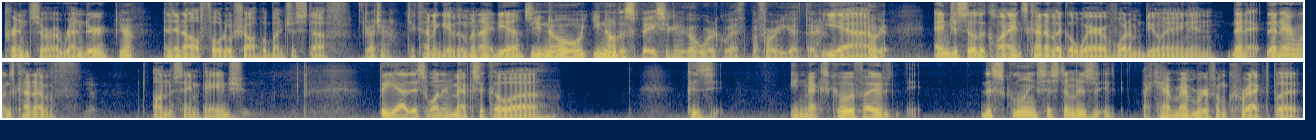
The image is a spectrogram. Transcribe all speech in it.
prints or a render, Yep, and then I'll Photoshop a bunch of stuff gotcha. to kind of give them an idea. So you know you know the space you're going to go work with before you get there. Yeah. Okay. And just so the client's kind of like aware of what I'm doing, and then then everyone's kind of on the same page. But yeah, this one in Mexico, uh, because in Mexico, if I the schooling system is, I can't remember if I'm correct, but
